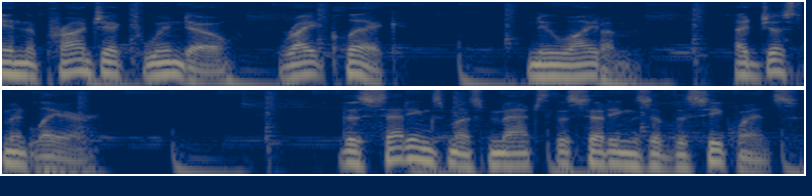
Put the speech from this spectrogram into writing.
In the project window, right-click. New item. Adjustment layer. The settings must match the settings of the sequence.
